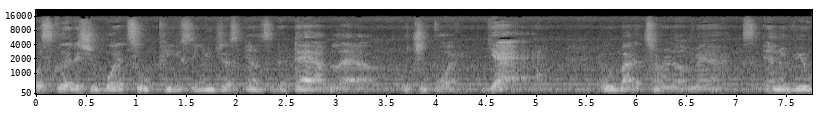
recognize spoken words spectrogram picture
What's good? It's your boy Two Piece, and you just entered the Dab Lab with your boy, yeah. And we about to turn up, man. It's an interview,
